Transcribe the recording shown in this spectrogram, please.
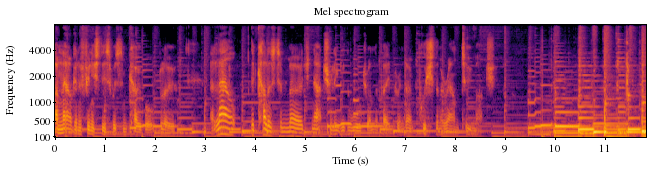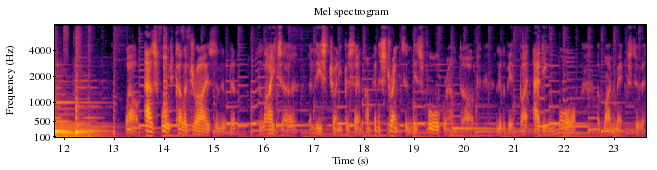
I'm now going to finish this with some cobalt blue. Allow the colours to merge naturally with the water on the paper and don't push them around too much. As watercolour dries a little bit lighter, at least 20%, I'm going to strengthen this foreground dark a little bit by adding more of my mix to it.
